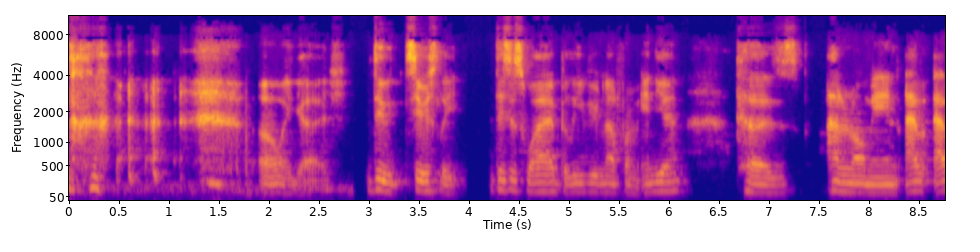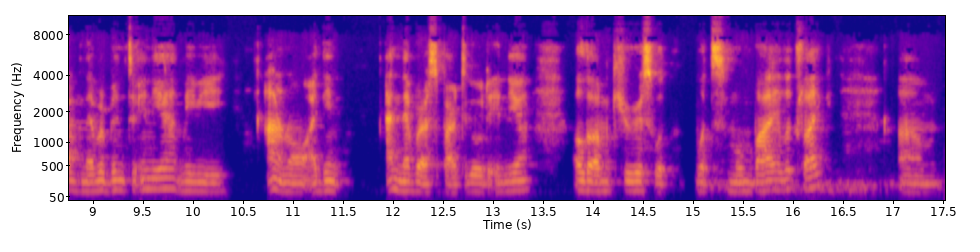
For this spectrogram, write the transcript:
oh my gosh. Dude, seriously, this is why I believe you're not from India. Cause I don't know, man. I've I've never been to India. Maybe I don't know. I didn't I never aspired to go to India. Although I'm curious what what's Mumbai looks like. Um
